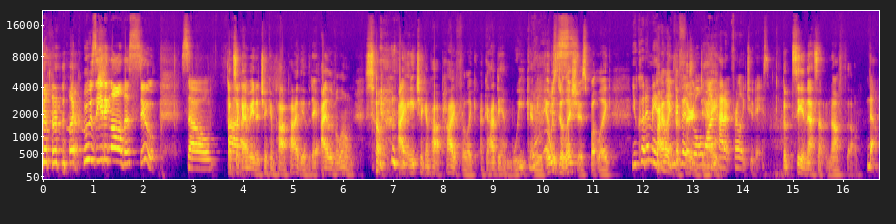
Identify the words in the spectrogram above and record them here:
like who's eating all this soup? So That's uh, like I made a chicken pot pie the other day. I live alone. So I ate chicken pot pie for like a goddamn week. I mean, it was delicious, but like, you could have made an like, individual one, had it for like two days. but see, and that's not enough though. No.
